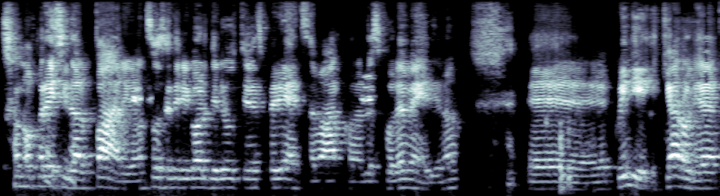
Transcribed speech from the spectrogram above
sono presi dal panico. Non so se ti ricordi le ultime esperienze, Marco, nelle scuole medie, no? E quindi è chiaro che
